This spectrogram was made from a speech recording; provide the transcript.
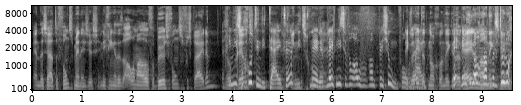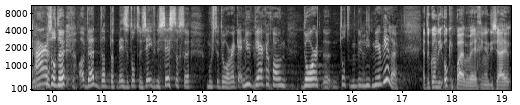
En daar zaten fondsmanagers en die gingen het allemaal over beursfondsen verspreiden. En Dat ging niet zo goed in die tijd, hè? ging niet zo goed, nee, er nee. bleef niet zoveel over van het pensioen, volgens Ik weet mij. het nog, want ik had We- ook weet helemaal nog dat we toen nog aarzelden oh, dat, dat, dat mensen tot hun 67ste moesten doorwerken. En nu werken gewoon door eh, tot we niet meer willen. En toen kwam die Occupy-beweging en die zei:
